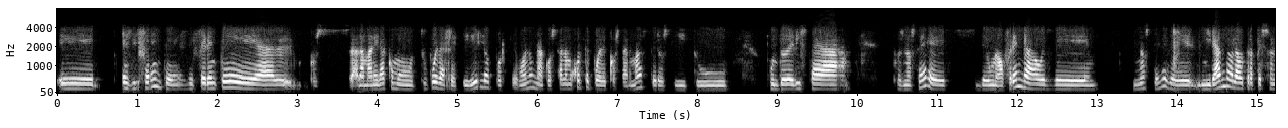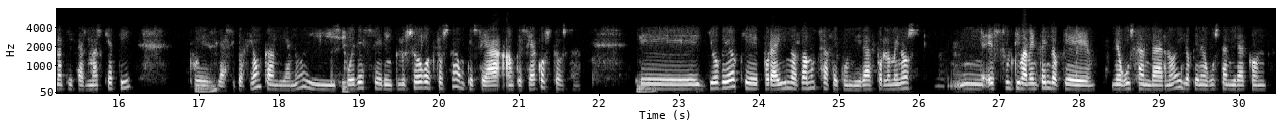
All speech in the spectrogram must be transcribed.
eh, es diferente, es diferente al, pues, a la manera como tú puedas recibirlo, porque bueno, una cosa a lo mejor te puede costar más, pero si tú punto de vista, pues no sé, es de una ofrenda o es de, no sé, de mirando a la otra persona quizás más que a ti, pues la situación cambia, ¿no? Y puede ser incluso gozosa, aunque sea, aunque sea costosa. Eh, yo veo que por ahí nos va mucha fecundidad, por lo menos mm, es últimamente en lo que me gusta andar, ¿no? Y lo que me gusta mirar con,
